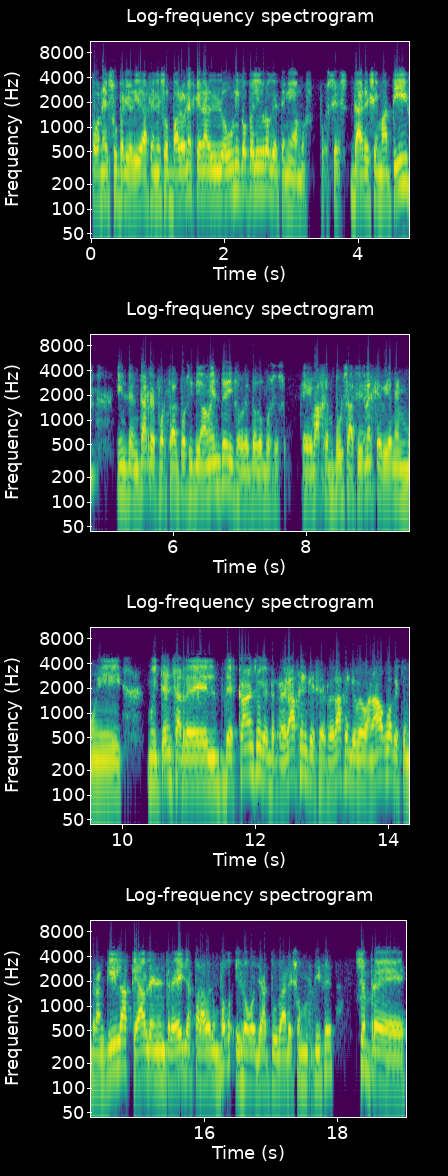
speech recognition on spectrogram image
poner superioridad en esos balones que era lo único peligro que teníamos. Pues es dar ese matiz intentar reforzar positivamente y sobre todo pues eso que bajen pulsaciones que vienen muy muy tensas del descanso que te relajen que se relajen que beban agua que estén tranquilas que hablen entre ellas para ver un poco y luego ya tú dar esos matices. Siempre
